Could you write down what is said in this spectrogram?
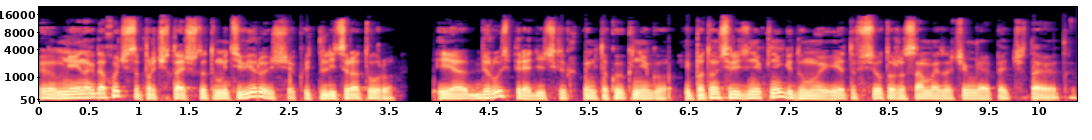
э, мне иногда хочется прочитать что-то мотивирующее, какую-то литературу. И я берусь периодически какую-нибудь такую книгу. И потом в середине книги думаю, и это все то же самое, зачем я опять читаю это.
